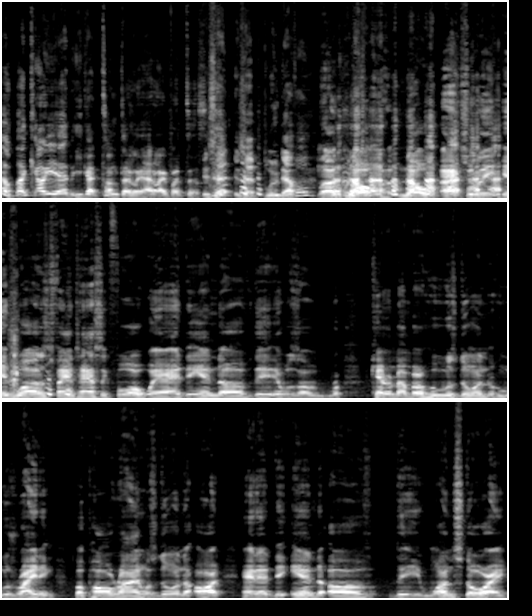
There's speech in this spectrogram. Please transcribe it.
I like how he had he got tongue tied. Like, how do I put this? Is that is that Blue Devil? uh no no actually it was Fantastic Four where at the end of the it was a can't remember who was doing who was writing but Paul Ryan was doing the art and at the end of the one story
